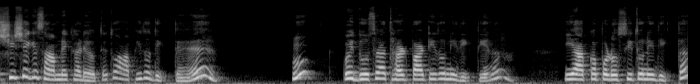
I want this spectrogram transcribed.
शीशे के सामने खड़े होते तो आप ही तो दिखते हैं। हुँ? कोई दूसरा थर्ड पार्टी तो नहीं दिखती है ना? ये आपका पड़ोसी तो नहीं दिखता?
